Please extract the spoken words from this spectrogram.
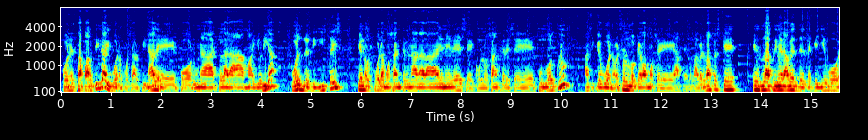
con esta partida y bueno, pues al final eh, por una clara mayoría pues decidisteis que nos fuéramos a entrenar a la MLS con Los Ángeles eh, Fútbol Club. Así que bueno, eso es lo que vamos a hacer. La verdad es que es la primera vez desde que llevo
